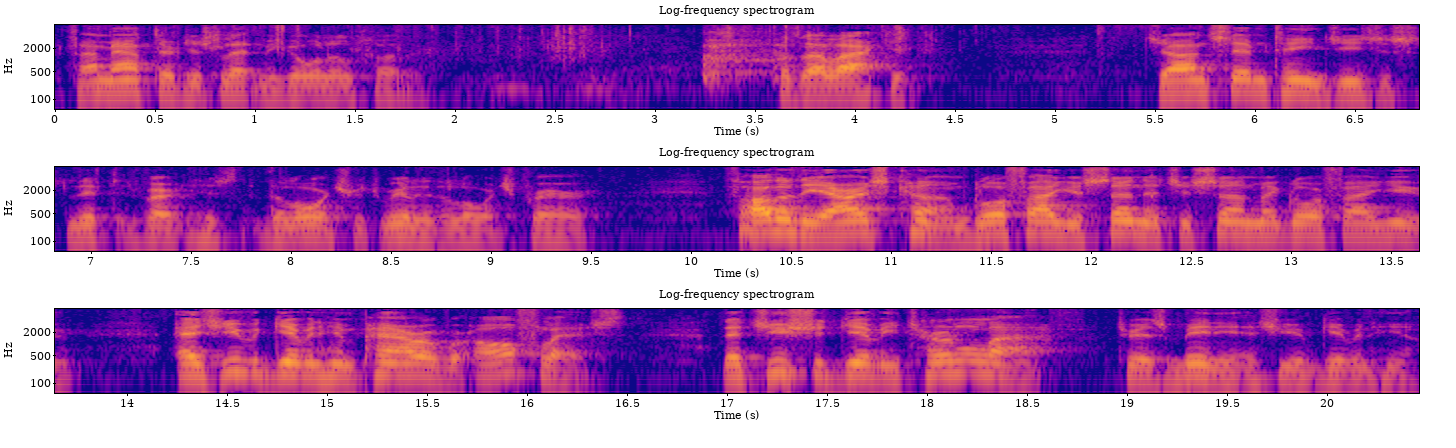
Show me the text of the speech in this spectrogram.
if I'm out there, just let me go a little further because I like it. John 17, Jesus lifted his, the Lord's, really the Lord's Prayer. Father, the hour has come. Glorify your Son, that your Son may glorify you. As you've given him power over all flesh, that you should give eternal life to as many as you have given him.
